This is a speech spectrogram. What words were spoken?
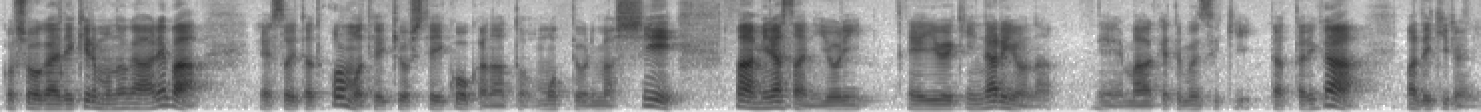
ご紹介できるものがあればそういったところも提供していこうかなと思っておりますし、まあ、皆さんにより有益になるようなマーケット分析だったりができるように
